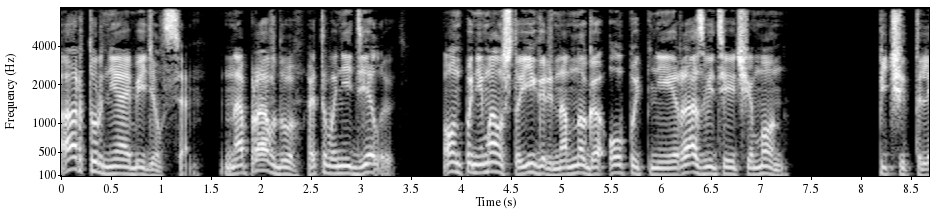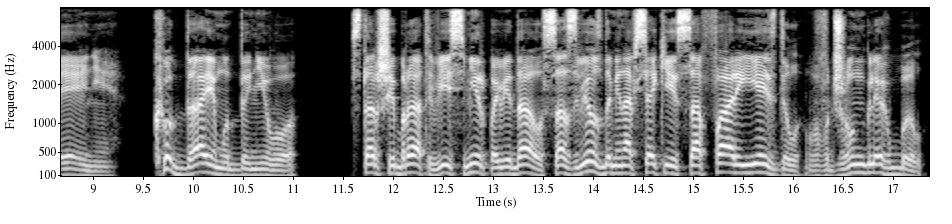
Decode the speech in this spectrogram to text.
Артур не обиделся. На правду этого не делают. Он понимал, что Игорь намного опытнее и развитее, чем он. Впечатление. Куда ему до него? Старший брат весь мир повидал, со звездами на всякие сафари ездил, в джунглях был.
